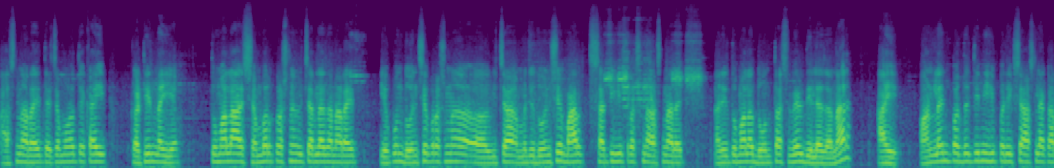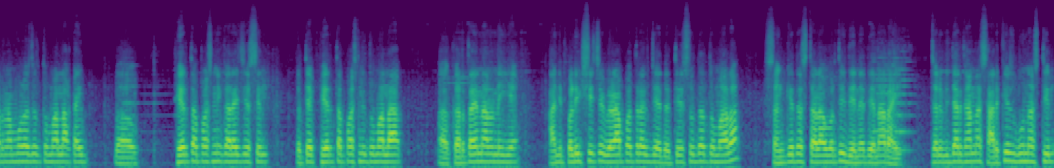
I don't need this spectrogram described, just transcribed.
असणार आहे. त्याच्यामुळं ते काही कठीण नाही आहे तुम्हाला शंभर प्रश्न विचारले जाणार आहेत. एकूण दोनशे प्रश्न विचार म्हणजे दोनशे मार्क्ससाठी ही प्रश्न असणार आहेत. आणि तुम्हाला दोन तास वेळ दिला जाणार आहे. ऑनलाईन पद्धतीने ही परीक्षा असल्या कारणामुळे जर तुम्हाला काही फेर तपासणी करायची असेल तर ते फेर तपासणी तुम्हाला करता येणार नाही आहे आणि परीक्षेचे वेळापत्रक जे आहे ते सुद्धा तुम्हाला संकेतस्थळावरती देण्यात येणार आहे. जर विद्यार्थ्यांना सारखेच गुण असतील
